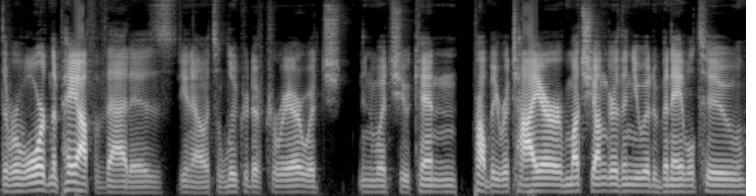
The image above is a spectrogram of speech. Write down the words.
the reward and the payoff of that is, you know, it's a lucrative career which in which you can probably retire much younger than you would have been able to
